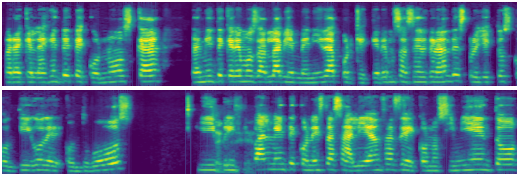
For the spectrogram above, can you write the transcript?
para que la gente te conozca. También te queremos dar la bienvenida porque queremos hacer grandes proyectos contigo, de, con tu voz, y principalmente con estas alianzas de conocimiento,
